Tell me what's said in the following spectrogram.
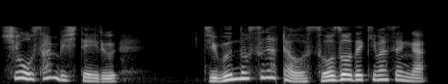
主を賛美している自分の姿を想像できませんが、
